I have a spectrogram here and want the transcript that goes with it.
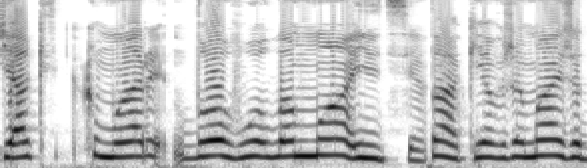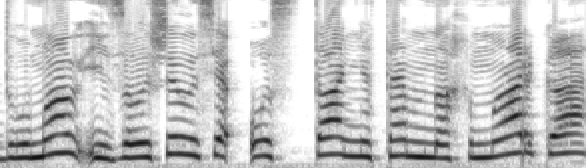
Як хмари довго ламаються. Так, я вже майже доламав і залишилася остання темна хмарка.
